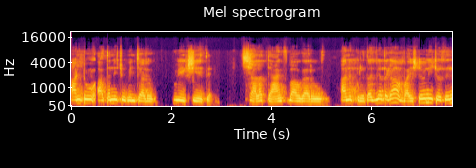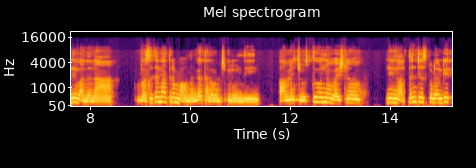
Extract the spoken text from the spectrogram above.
అంటూ అతన్ని చూపించాడు. వీక్షిత్. చాలా థ్యాంక్స్ బావగారు. అని కృతజ్ఞతగా వైష్ణవిని చూసింది వందన. వసతి మాత్రం మౌనంగా తల ఉంచుకుని ఉంది. ఆమెను చూస్తూ ఉన్న వైష్ణవ్ నిన్ను అర్థం చేసుకోవడానికి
